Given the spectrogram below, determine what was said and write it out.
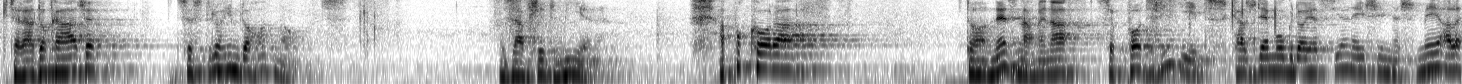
která dokáže se s druhým dohodnout zavřít mír. A pokora to neznamená se podřídit každému, kdo je silnější než my, ale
